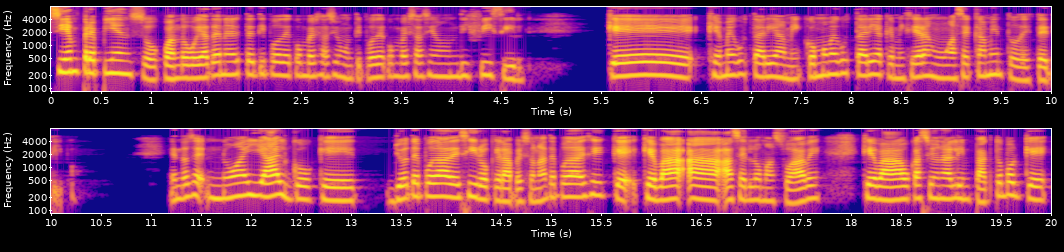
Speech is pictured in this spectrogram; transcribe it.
siempre pienso cuando voy a tener este tipo de conversación, un tipo de conversación difícil, ¿qué, qué me gustaría a mí? ¿Cómo me gustaría que me hicieran un acercamiento de este tipo? Entonces, no hay algo que yo te pueda decir o que la persona te pueda decir que, que va a hacerlo más suave, que va a ocasionar el impacto, porque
